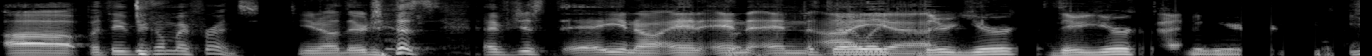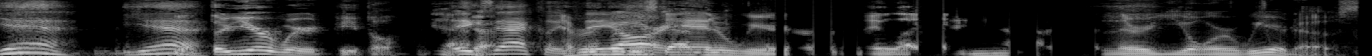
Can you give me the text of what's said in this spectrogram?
Uh, but they've become my friends. You know, they're just I've just uh, you know, and and and they're I, like, uh, they're your they're your kind of weird. People. Yeah, yeah, yeah, they're your weird people. Yeah. Exactly, Everybody's they are, got and, their weird. They like, and they're your weirdos.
